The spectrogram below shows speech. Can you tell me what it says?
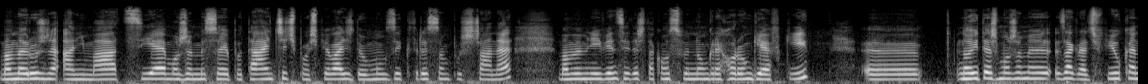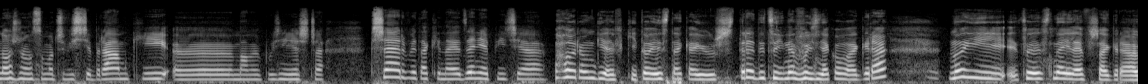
Mamy różne animacje, możemy sobie potańczyć, pośpiewać do muzyk, które są puszczane. Mamy mniej więcej też taką słynną grę chorągiewki. Yy, No i też możemy zagrać w piłkę nożną, są oczywiście bramki, yy, mamy później jeszcze przerwy takie na jedzenie, picie. Chorągiewki to jest taka już tradycyjna woźniakowa gra. No i to jest najlepsza gra,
